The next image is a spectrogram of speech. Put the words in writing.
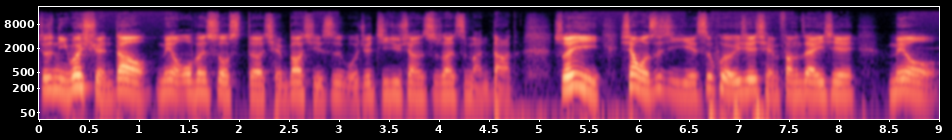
就是你会选到没有 open source 的钱包，其实是我觉得几率上是算是蛮大的。所以像我自己也是会有一些钱放在一些没有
